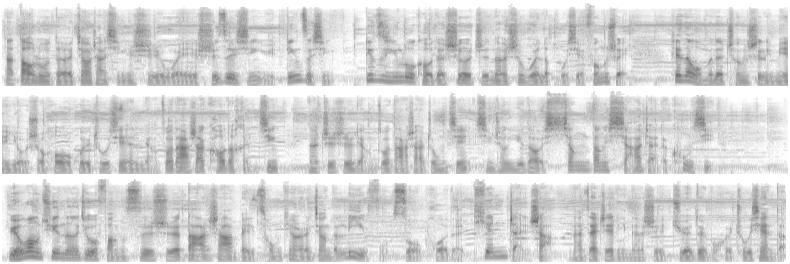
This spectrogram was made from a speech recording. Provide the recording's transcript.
那道路的交叉形式为十字形与丁字形。丁字形路口的设置呢是为了补泄风水。现在我们的城市里面有时候会出现两座大厦靠得很近，那致使两座大厦中间形成一道相当狭窄的空隙。远望去呢，就仿似是大厦被从天而降的利斧所破的天斩煞。那在这里呢，是绝对不会出现的。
